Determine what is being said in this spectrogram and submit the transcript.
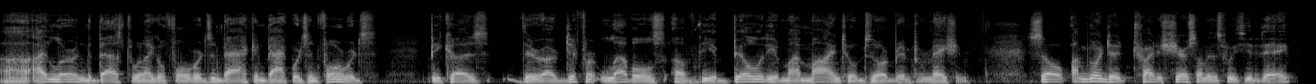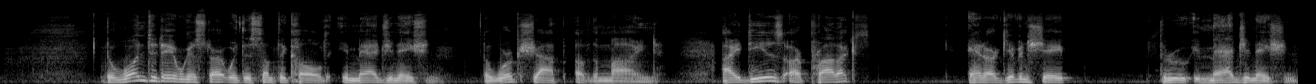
Uh, I learn the best when I go forwards and back and backwards and forwards because there are different levels of the ability of my mind to absorb information. So I'm going to try to share some of this with you today. The one today we're going to start with is something called imagination, the workshop of the mind. Ideas are products and are given shape through imagination.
